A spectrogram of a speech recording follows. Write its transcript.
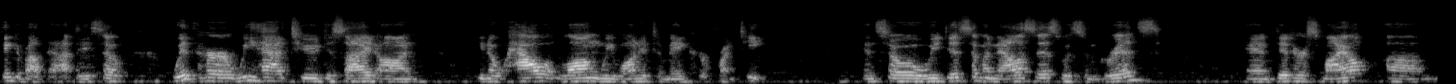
think about that. So with her, we had to decide on, you know, how long we wanted to make her front teeth. And so we did some analysis with some grids and did her smile um,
